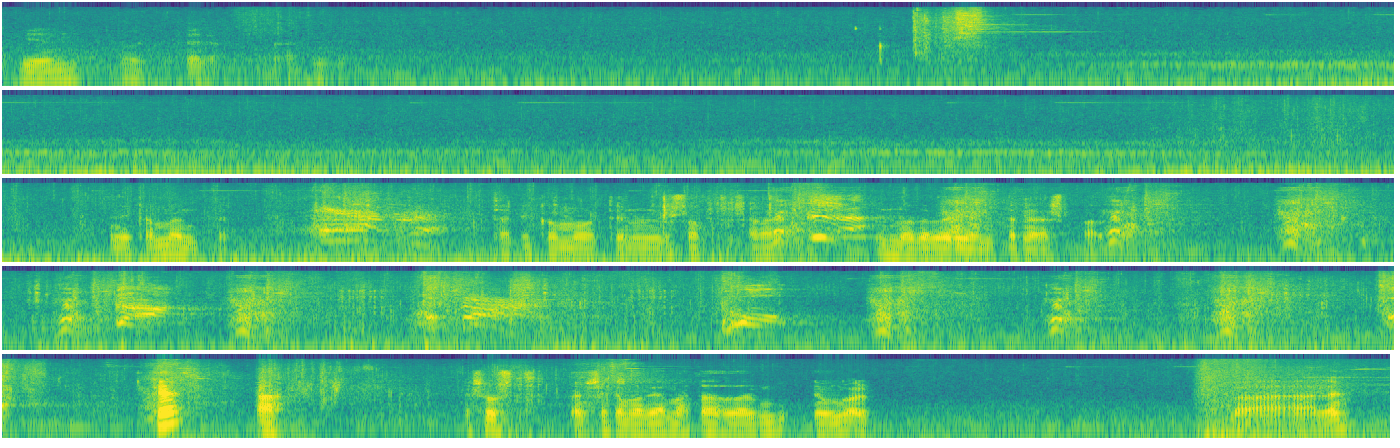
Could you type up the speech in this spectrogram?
Viento, espera. Únicamente, tal y como tienen los ojos no deberían tener espada. ¿Qué? Ah, qué que me había matado de un golpe. Vale.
